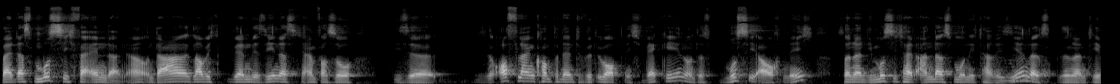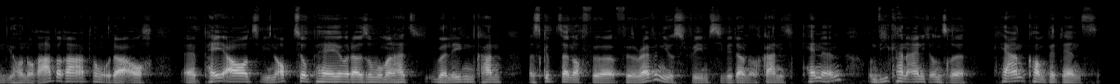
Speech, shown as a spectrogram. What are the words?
weil das muss sich verändern. Ja. Und da, glaube ich, werden wir sehen, dass sich einfach so diese, diese Offline-Komponente wird überhaupt nicht weggehen und das muss sie auch nicht, sondern die muss sich halt anders monetarisieren. Das sind dann Themen wie Honorarberatung oder auch äh, Payouts wie ein OptioPay oder so, wo man halt sich überlegen kann, was gibt es da noch für, für Revenue-Streams, die wir da noch gar nicht kennen und wie kann eigentlich unsere Kernkompetenz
